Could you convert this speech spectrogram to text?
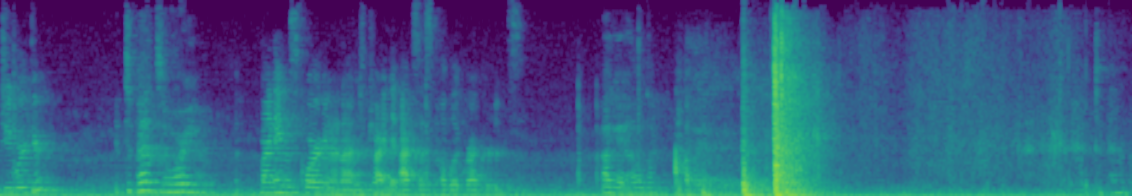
do you work here? It depends. Who are you? My name is Corrigan, and I'm trying to access public records. Okay, hold on. Okay. Depends.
